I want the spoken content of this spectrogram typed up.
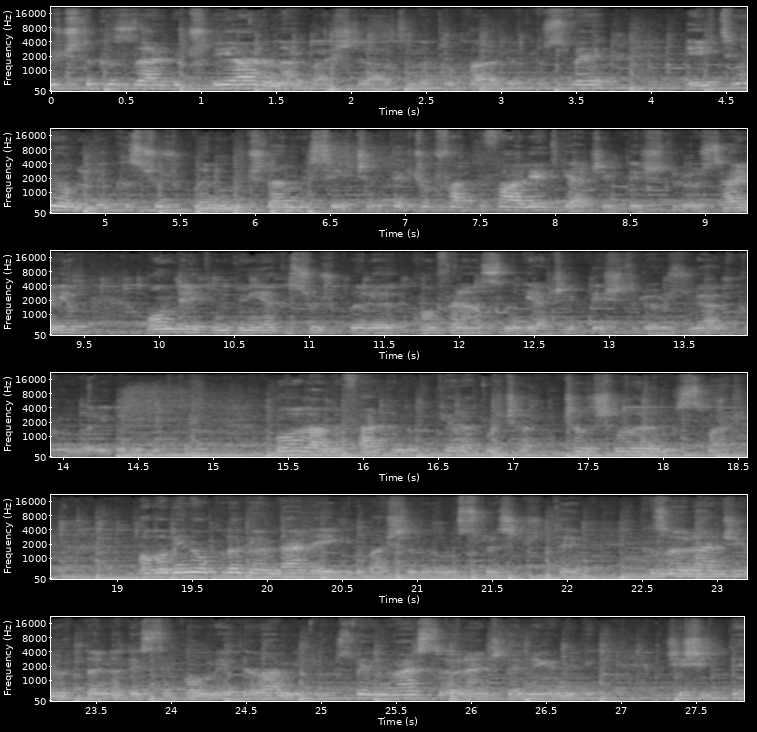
Güçlü Kızlar, Güçlü Yarınlar başlığı altında toparlıyoruz ve eğitim yoluyla kız çocuklarının güçlenmesi için pek çok farklı faaliyet gerçekleştiriyoruz. Her yıl 11 Ekim Dünya Kız Çocukları Konferansı'nı gerçekleştiriyoruz üye kurumlarıyla birlikte. Bu alanda farkındalık yaratma ça- çalışmalarımız var. Baba Beni Okula Gönder'le ilgili başladığımız süreçte kız öğrenci yurtlarına destek olmaya devam ediyoruz ve üniversite öğrencilerine yönelik çeşitli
